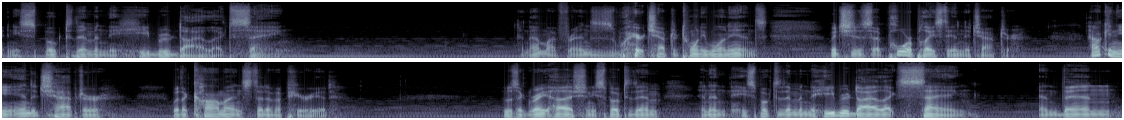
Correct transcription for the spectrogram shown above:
And he spoke to them in the Hebrew dialect, saying, And that, my friends, is where chapter 21 ends, which is a poor place to end the chapter. How can you end a chapter with a comma instead of a period? It was a great hush, and he spoke to them, and then he spoke to them in the Hebrew dialect, saying, and then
